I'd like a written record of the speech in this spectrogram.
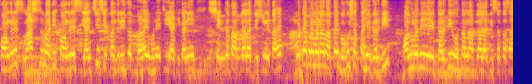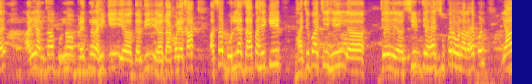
काँग्रेस राष्ट्रवादी काँग्रेस यांचीच एकंदरीत लढाई होण्याची या ठिकाणी शक्यता आपल्याला दिसून येत आहे. मोठ्या प्रमाणात आता बघू शकता हे गर्दी. हॉलमध्ये गर्दी होताना आपल्याला दिसतच आहे. आणि आमचा पूर्ण प्रयत्न राहील की गर्दी दाखवण्याचा. असं बोलल्या जात आहे की भाजपाची ही जे सीट जे आहे सुकर होणार आहे. पण या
